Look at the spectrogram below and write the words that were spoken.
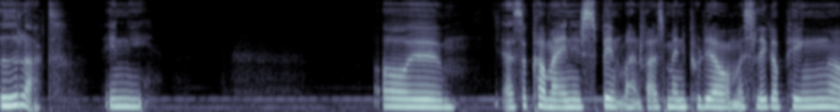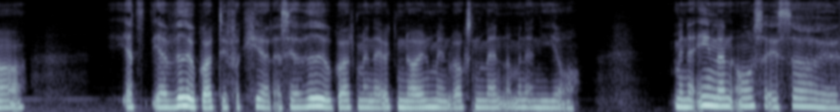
ødelagt indeni. Og øh, ja, så kommer jeg ind i et spind, hvor han faktisk manipulerer mig med slik og penge, og jeg, jeg ved jo godt, det er forkert. Altså, jeg ved jo godt, man er jo ikke nøgen med en voksen mand, når man er ni år. Men af en eller anden årsag, så, øh,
